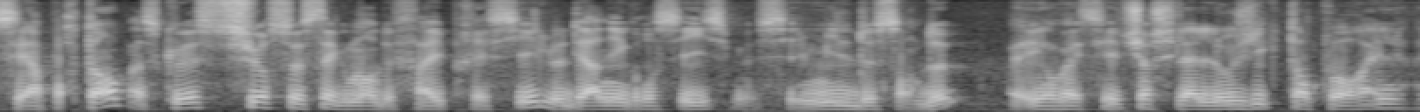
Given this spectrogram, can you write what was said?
C'est important parce que sur ce segment de faille précis, le dernier gros séisme c'est 1202, et on va essayer de chercher la logique temporelle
